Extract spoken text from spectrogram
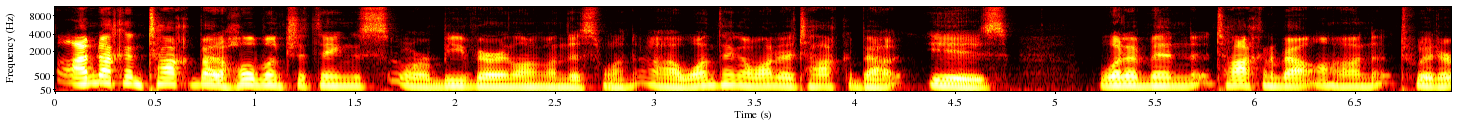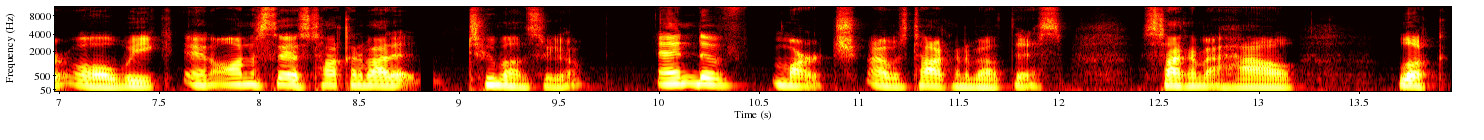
I'm not going to talk about a whole bunch of things or be very long on this one. Uh, one thing I wanted to talk about is what I've been talking about on Twitter all week. And honestly, I was talking about it two months ago end of March, I was talking about this. I was talking about how, look,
